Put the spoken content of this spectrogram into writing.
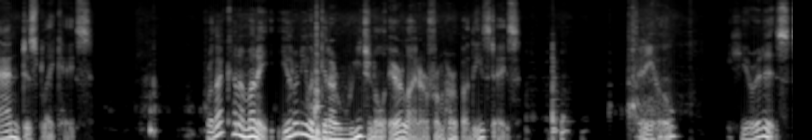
and display case. For that kind of money, you don't even get a regional airliner from Herpa these days. Anyhow, here it is.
